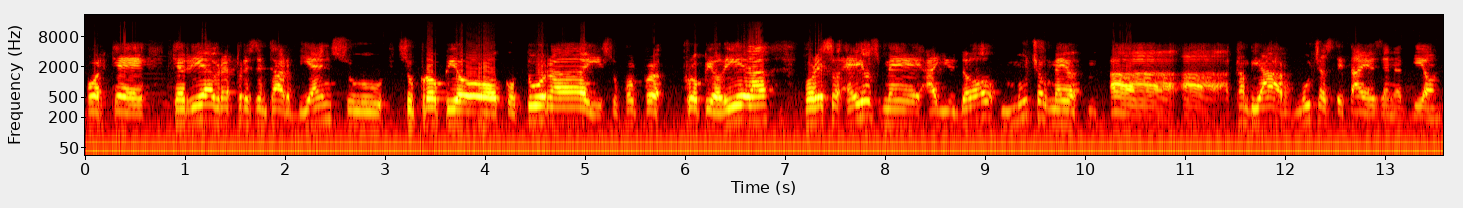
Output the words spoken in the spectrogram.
porque quería representar bien su, su propia cultura y su propia, propia vida por eso ellos me ayudó mucho me, a, a cambiar muchos detalles en el guion.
